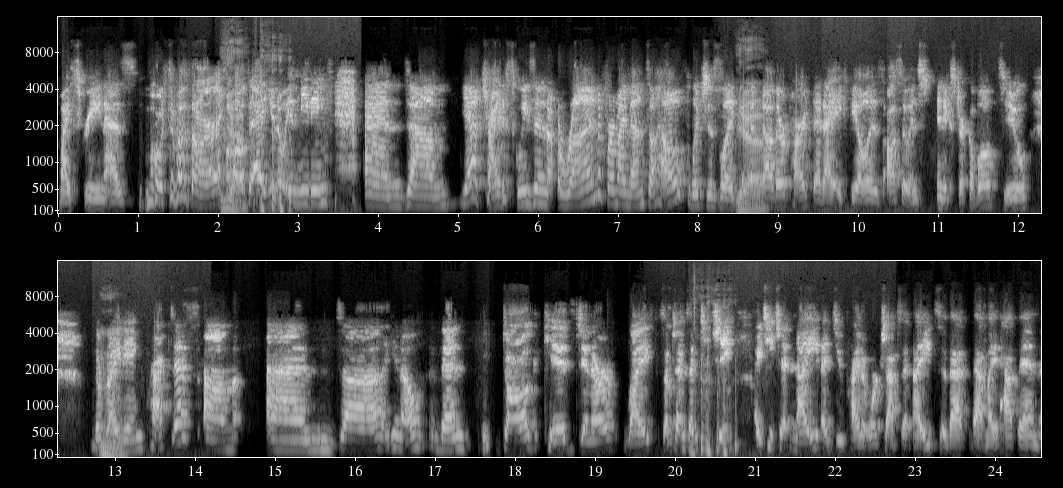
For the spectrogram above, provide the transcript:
my screen as most of us are yeah. all day, you know, in meetings. And um, yeah, try to squeeze in a run for my mental health, which is like yeah. another part that I feel is also in, inextricable to the mm. writing practice. Um, and uh, you know, then dog, kids, dinner, life. Sometimes I'm teaching. I teach at night. I do private workshops at night, so that that might happen.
